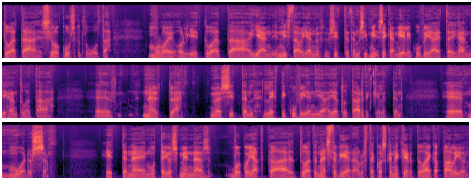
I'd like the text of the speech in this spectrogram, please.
tuota, silloin 60-luvulta – mulla oli tuota, jään, niistä on jäänyt sitten sekä mielikuvia että ihan, ihan tuota, näyttöä myös sitten lehtikuvien ja, ja tuota artikkeleiden muodossa. Että näin, mutta jos mennään, voiko jatkaa tuota näistä vierailusta, koska ne kertoo aika paljon,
